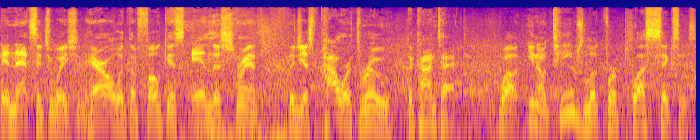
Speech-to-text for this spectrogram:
in that situation. Harrell with the focus and the strength to just power through the contact. Well, you know, teams look for plus sixes,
